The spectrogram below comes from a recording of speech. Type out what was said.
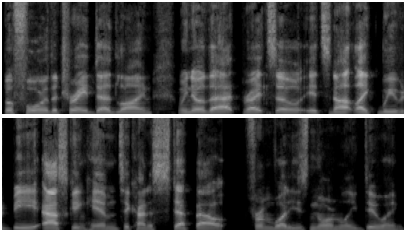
before the trade deadline. We know that, right? So it's not like we would be asking him to kind of step out from what he's normally doing.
